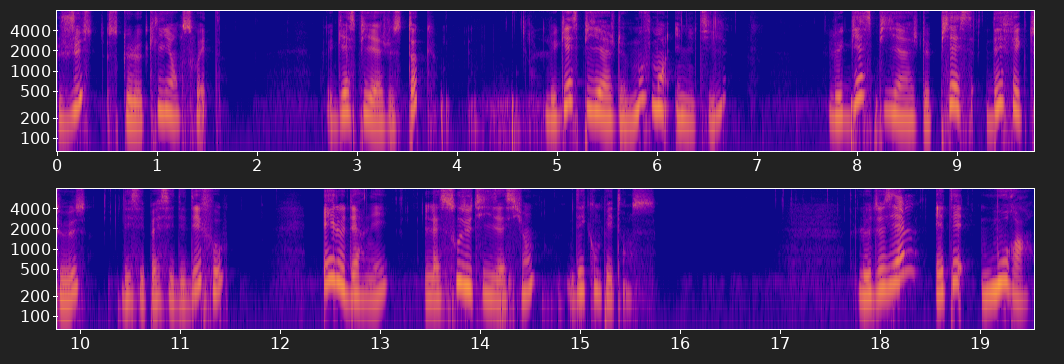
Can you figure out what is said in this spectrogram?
juste ce que le client souhaite, le gaspillage de stock, le gaspillage de mouvements inutiles, le gaspillage de pièces défectueuses, laisser passer des défauts, et le dernier, la sous-utilisation des compétences. Le deuxième était Moura,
